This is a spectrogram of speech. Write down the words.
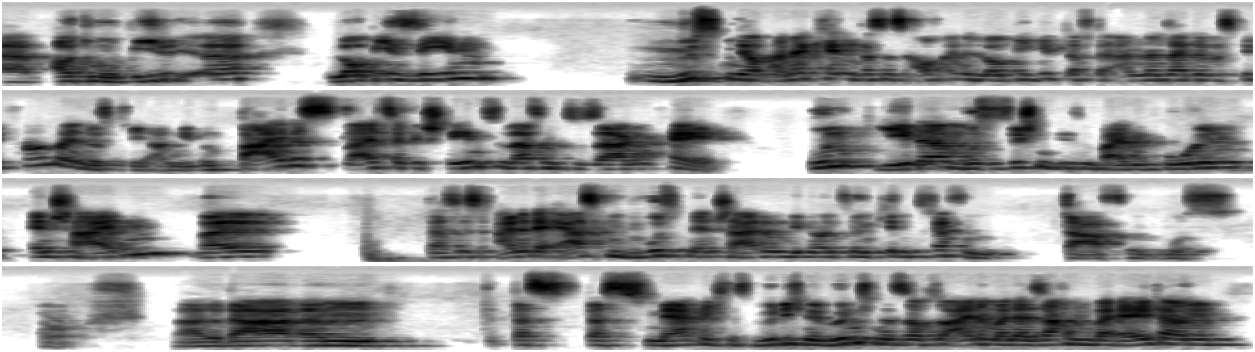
äh, Automobillobby äh, sehen, müssten wir auch anerkennen, dass es auch eine Lobby gibt auf der anderen Seite, was die Pharmaindustrie angeht. Und beides gleichzeitig stehen zu lassen und zu sagen, okay, und jeder muss zwischen diesen beiden Polen entscheiden, weil das ist eine der ersten bewussten Entscheidungen, die man für ein Kind treffen darf und muss. So. Also da, ähm, das, das merke ich, das würde ich mir wünschen. Das ist auch so eine meiner Sachen bei Eltern,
